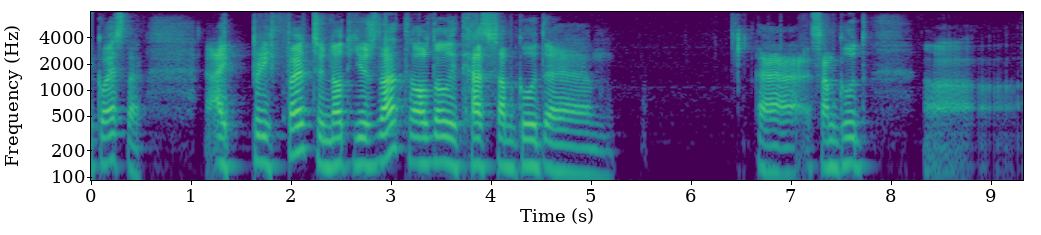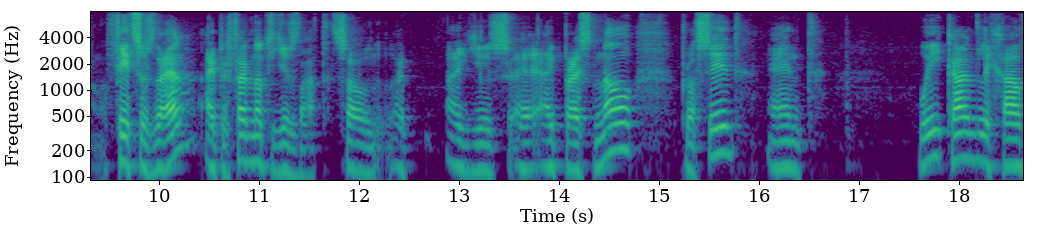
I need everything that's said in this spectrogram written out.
requester? I prefer to not use that, although it has some good um, uh, some good uh, features there. I prefer not to use that. So I, I use uh, I press no, proceed, and we currently have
